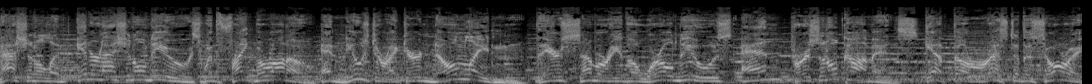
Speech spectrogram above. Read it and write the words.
national and international news with Frank Morano and news director Noam Laden. Their summary of the world news and personal comments. Get the rest of the story.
